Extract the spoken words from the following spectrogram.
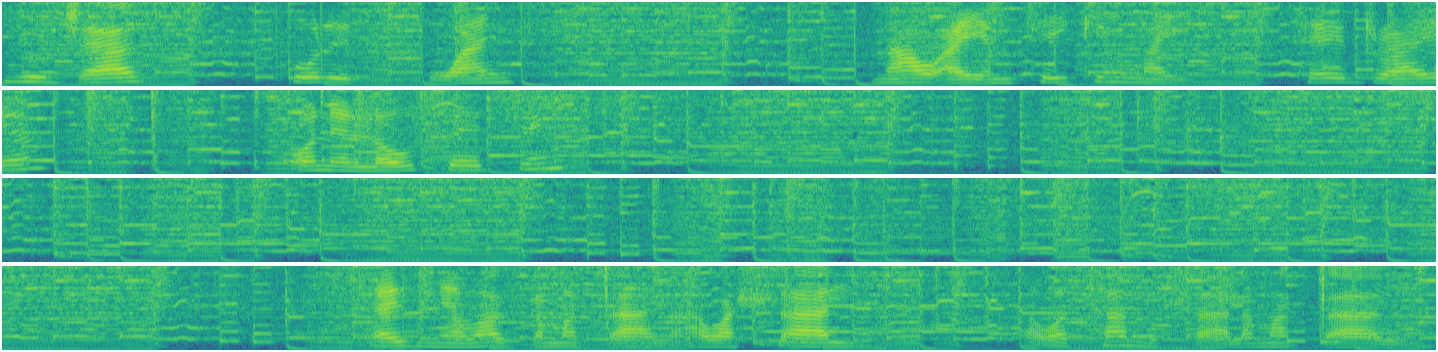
You just put it once. Now I am taking my hair dryer on a low setting. Guys niyawazi kamacala awahlali. Awathanda uhlala amacala.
